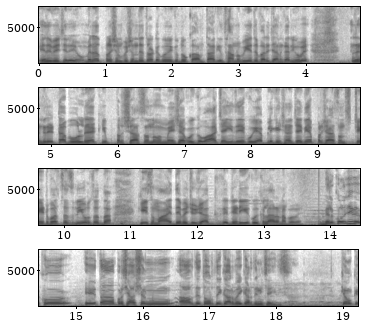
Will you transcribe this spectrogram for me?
ਇਹਦੇ ਵਿੱਚ ਰਹੇ ਹੋ। ਮੇਰਾ ਪ੍ਰਸ਼ਨ ਪੁੱਛਣ ਦੇ ਤੁਹਾਡੇ ਕੋਲ ਇੱਕ ਦੋ ਕਾਰਨ ਤਾਂ ਕਿ ਸਾਨੂੰ ਵੀ ਇਹਦੇ ਬਾਰੇ ਜਾਣਕਾਰੀ ਹੋਵੇ। ਰੰਗਰੇਟਾ ਬੋਲ ਰਿਹਾ ਕਿ ਪ੍ਰਸ਼ਾਸਨ ਨੂੰ ਹਮੇਸ਼ਾ ਕੋਈ ਗਵਾਹ ਚਾਹੀਦੇ ਹੈ ਕੋਈ ਐਪਲੀਕੇਸ਼ਨ ਚਾਹੀਦੀਆਂ ਪ੍ਰਸ਼ਾਸਨ ਸਟੇਟ ਵਰਸਸ ਨਹੀਂ ਹੋ ਸਕਦਾ ਕਿ ਸਮਾਜ ਦੇ ਵਿੱਚ ਜੱਗ ਜਿਹੜੀ ਹੈ ਕੋਈ ਖਿਲਾਰਾ ਨਾ ਪਵੇ। ਬਿਲਕੁਲ ਜੀ ਵੇਖੋ ਇਹ ਤਾਂ ਪ੍ਰਸ਼ਾਸਨ ਨੂੰ ਆਪਦੇ ਤੌਰ ਤੇ ਕਾਰਵਾਈ ਕਰ ਦੇਣੀ ਚਾਹੀਦੀ ਸੀ। ਕਿਉਂਕਿ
